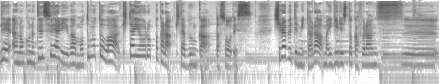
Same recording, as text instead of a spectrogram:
であのこの Tooth Fairy はもともとは北ヨーロッパから来た文化だそうです。調べてみたら、まあ、イギリスとかフランス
